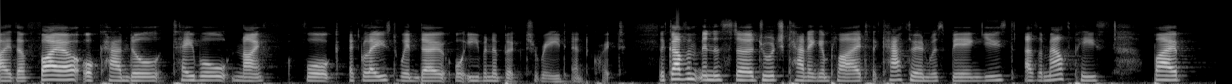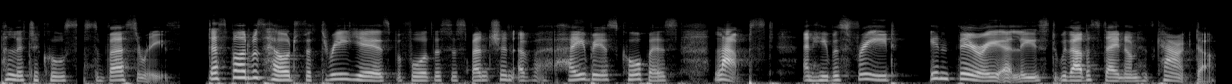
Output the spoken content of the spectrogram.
either fire or candle, table, knife, fork, a glazed window, or even a book to read. The government minister, George Canning, implied that Catherine was being used as a mouthpiece by political subversaries. Despard was held for three years before the suspension of habeas corpus lapsed, and he was freed, in theory at least, without a stain on his character.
